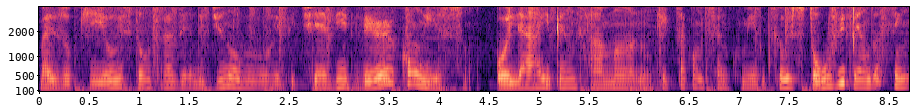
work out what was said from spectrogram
Mas o que eu estou trazendo, e de novo eu vou repetir, é viver com isso. Olhar e pensar, mano, o que, que tá acontecendo comigo? Porque eu estou vivendo assim.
